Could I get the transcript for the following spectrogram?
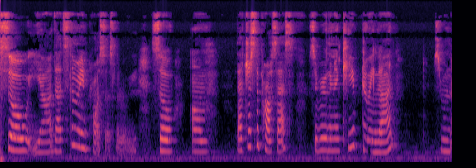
So yeah, that's the main process literally. So um, that's just the process. So we're gonna keep doing that. So we're gonna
